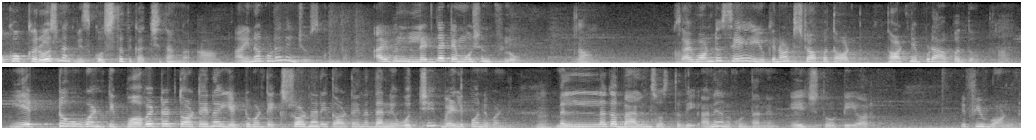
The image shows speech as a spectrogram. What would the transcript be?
ఒక్కొక్క రోజు నాకు విసుగు వస్తుంది ఖచ్చితంగా. అయినా కూడా నేను చూసుకుంటాను I will let that emotion flow so I want to say you cannot stop a thought థాట్ని ఎప్పుడు ఆపొద్దు. ఎటువంటి పర్వెటెడ్ థాట్ అయినా ఎటువంటి ఎక్స్ట్రాడినరీ థాట్ అయినా దాన్ని వచ్చి వెళ్ళిపోనివ్వండి. మెల్లగా బ్యాలెన్స్ వస్తుంది అని అనుకుంటాను నేను ఏజ్ తోటి ఆర్ ఇఫ్ యూ వాంట్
